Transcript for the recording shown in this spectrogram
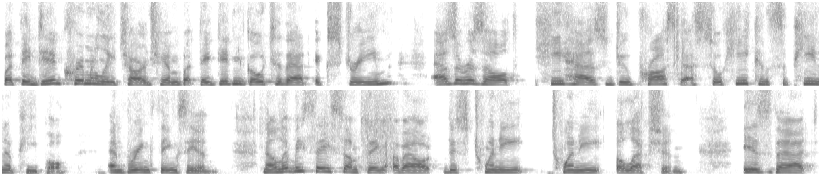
but they did criminally charge him, but they didn't go to that extreme. As a result, he has due process, so he can subpoena people and bring things in. Now, let me say something about this 2020 election is that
